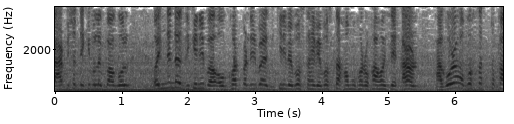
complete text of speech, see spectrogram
তাৰ পিছত দেখিবলৈ পোৱা গ'ল। অন্যান্য যিখিনি ঔষধ পাতিৰ যিখিনি ব্যৱস্থা সেই ব্যৱস্থাসমূহ ৰখা হৈছে। কাৰণ ভাগৰুৱা অৱস্থাত থকা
